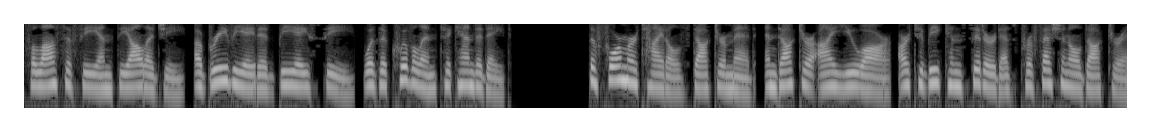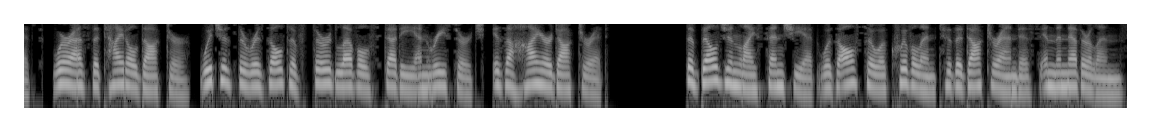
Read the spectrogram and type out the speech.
philosophy and theology, abbreviated BAC, was equivalent to candidate. The former titles Dr. Med, and Dr. IUR, are to be considered as professional doctorates, whereas the title Doctor, which is the result of third-level study and research, is a higher doctorate. The Belgian licentiate was also equivalent to the doctorandus in the Netherlands.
